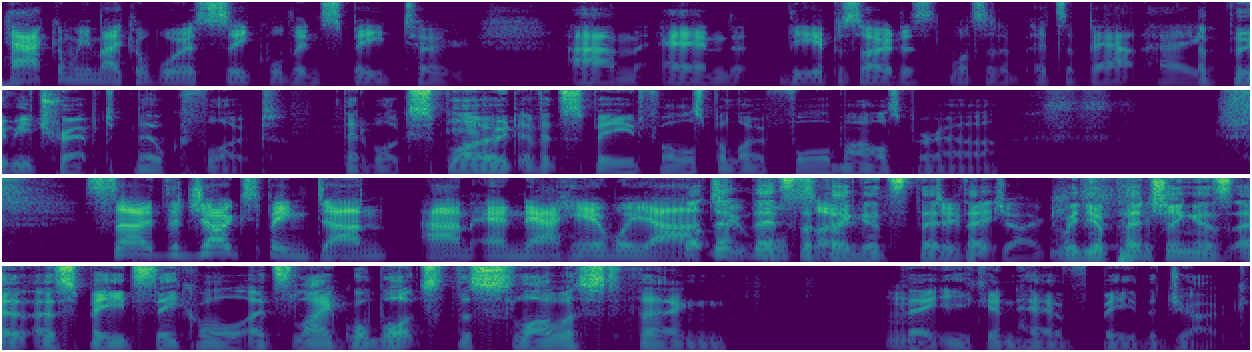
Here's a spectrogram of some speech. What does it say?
how can we make a worse sequel than Speed Two? Um, and the episode is what's it? It's about a a booby trapped milk float that will explode if its speed falls below four miles per hour. So the joke's been done, um, and now here we are. But that- to that's the thing. It's that, do the joke. when you're pitching as a, a speed sequel, it's like, well, what's the slowest thing Mm. that you can have be the joke?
